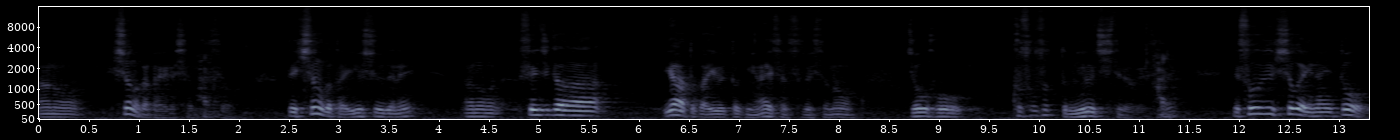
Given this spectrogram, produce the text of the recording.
あの秘書の方がいらっしゃるんですよ、はい、で秘書の方は優秀でねあの政治家が「や」とか言う時に挨拶する人の情報をこそこそっと見打ちしてるわけですね、はい、でそういう秘書がいないと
